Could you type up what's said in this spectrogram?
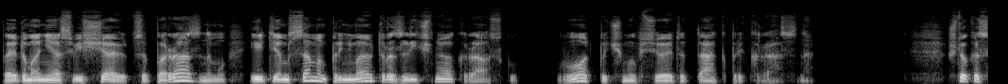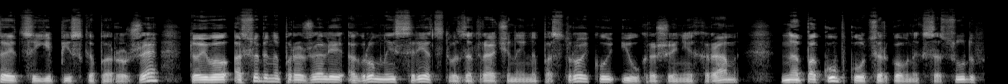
поэтому они освещаются по-разному и тем самым принимают различную окраску. Вот почему все это так прекрасно. Что касается епископа Роже, то его особенно поражали огромные средства, затраченные на постройку и украшение храма, на покупку церковных сосудов.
